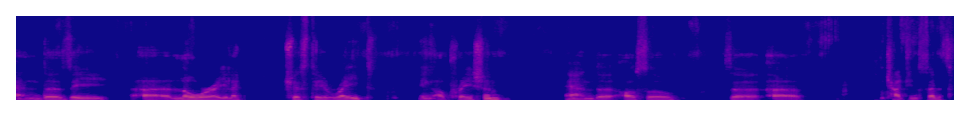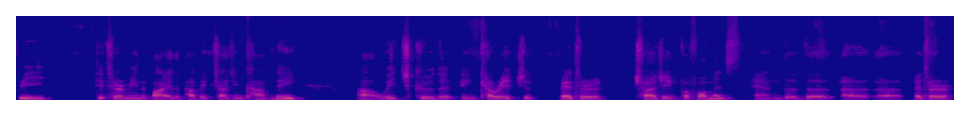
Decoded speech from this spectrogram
and the lower electricity rate in operation, and also the charging service fee determined by the public charging company, which could encourage better charging performance and the uh, uh, better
